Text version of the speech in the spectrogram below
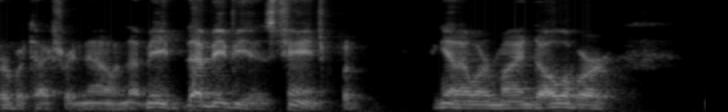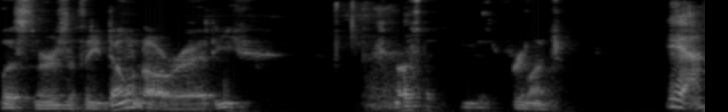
TurboTax right now, and that may that maybe has changed. But again, I want to remind all of our listeners if they don't already, free lunch. Yeah.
